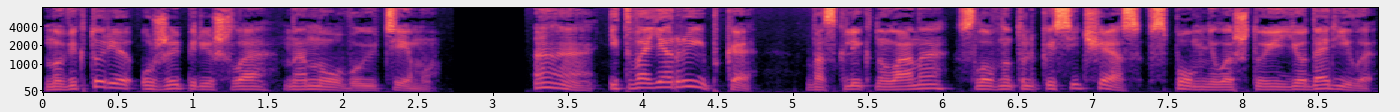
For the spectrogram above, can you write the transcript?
Но Виктория уже перешла на новую тему. «А, и твоя рыбка!» — воскликнула она, словно только сейчас вспомнила, что ее дарила.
